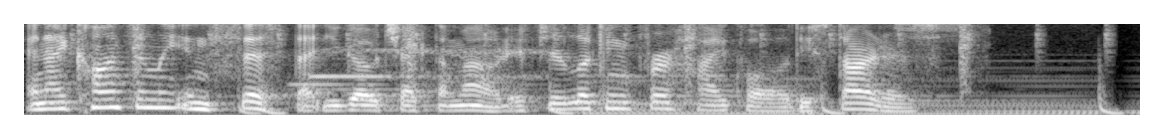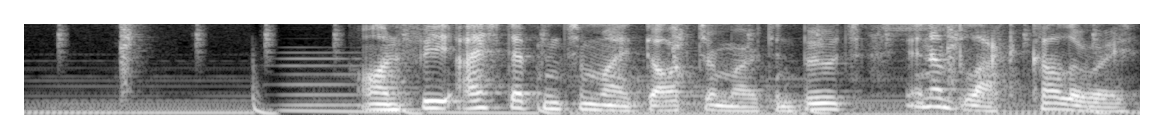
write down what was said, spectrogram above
and I constantly insist that you go check them out if you're looking for high quality starters. On feet, I stepped into my Dr. Martin boots in a black colorway.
